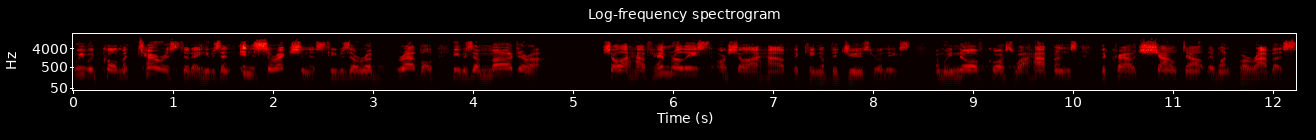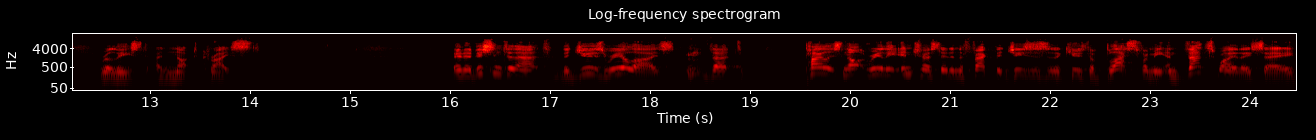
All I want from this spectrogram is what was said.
we would call him a terrorist today. He was an insurrectionist. He was a re- rebel. He was a murderer. Shall I have him released or shall I have the king of the Jews released? And we know, of course, what happens. The crowd shout out they want Barabbas released and not Christ. In addition to that, the Jews realize that Pilate's not really interested in the fact that Jesus is accused of blasphemy, and that's why they say,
